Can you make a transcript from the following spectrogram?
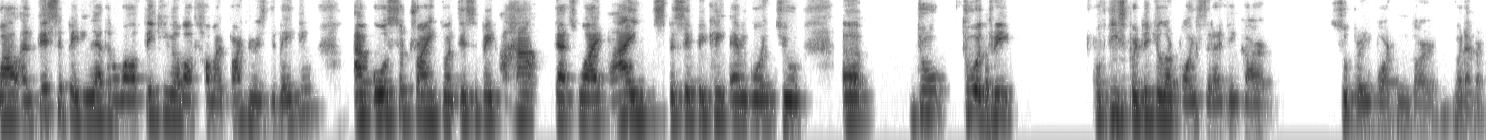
while anticipating that and while thinking about how my partner is debating i'm also trying to anticipate aha that's why i specifically am going to uh, do two or three of these particular points that i think are super important or whatever.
